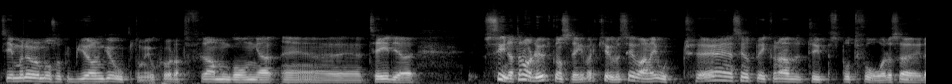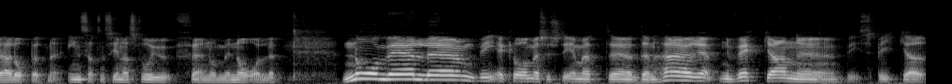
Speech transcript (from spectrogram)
Timo Nurmos och Björn Goop, de har ju skördat framgångar eh, tidigare. Synd att han har det utgångsläge. Det var kul att se vad han har gjort. Eh, sin utblick från typ sport 2 eller så i det här loppet. Men insatsen senast var ju fenomenal. Nåväl, eh, vi är klara med systemet eh, den här veckan. Eh, Vi spikar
